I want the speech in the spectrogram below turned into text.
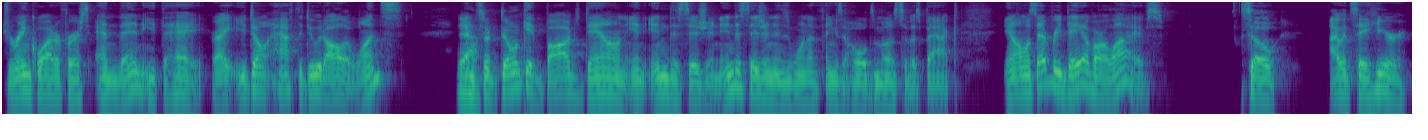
drink water first and then eat the hay, right? You don't have to do it all at once. yeah And so don't get bogged down in indecision. Indecision is one of the things that holds most of us back in almost every day of our lives. So I would say here,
